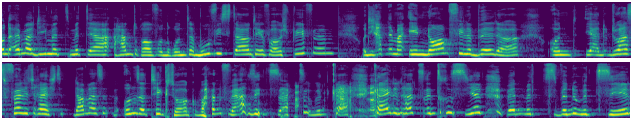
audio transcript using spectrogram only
und einmal die mit, mit der Hand drauf und runter. Movie Star und TV-Spielfilm. Und die hatten immer enorm viele Bilder. Und ja, du, du hast völlig recht. Damals, unser TikTok waren Fernsehzeitungen. Und ke keinen hat's interessiert, wenn, mit, wenn du mit zehn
